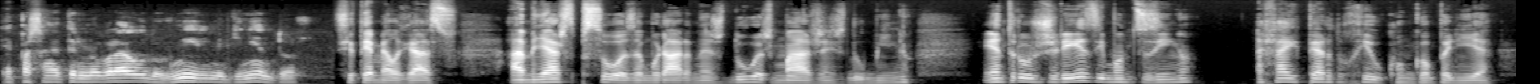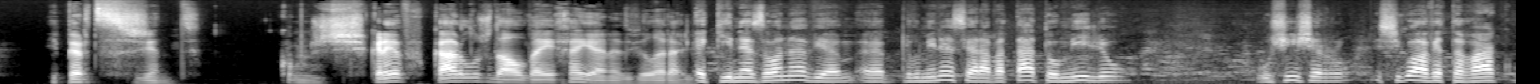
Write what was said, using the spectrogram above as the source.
e pasan a ter no Brau 2.000, 1.500. Se até Melgaço há milhares de pessoas a morar nas duas margens do Minho, entre o Jerez e Montezinho, a raia perde o rio com companhia e perde-se gente. Como nos descreve Carlos da aldeia raiana de Vilarelho. Aqui na zona havia a predominância era a batata, o milho, o xíxaro, chegou a haver tabaco,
